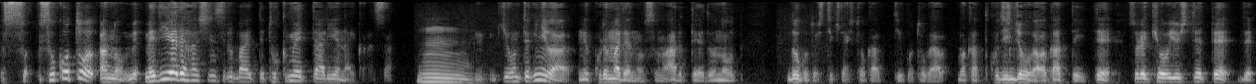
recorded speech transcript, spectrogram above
そ、そこと、あの、メメディアで発信する場合って匿名ってありえないからさ、うん。基本的にはね、これまでのそのある程度のどういうことをしてきた人かっていうことが分かって、個人情報が分かっていて、それを共有してて、で、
